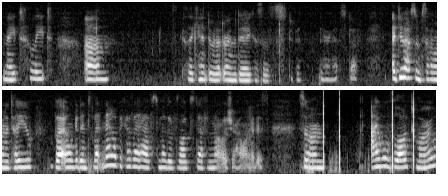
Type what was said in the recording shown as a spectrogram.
night late. Um, because I can't do it during the day because of stupid internet stuff. I do have some stuff I want to tell you, but I won't get into that now because I have some other vlog stuff and I'm not really sure how long it is. So, um, I will vlog tomorrow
